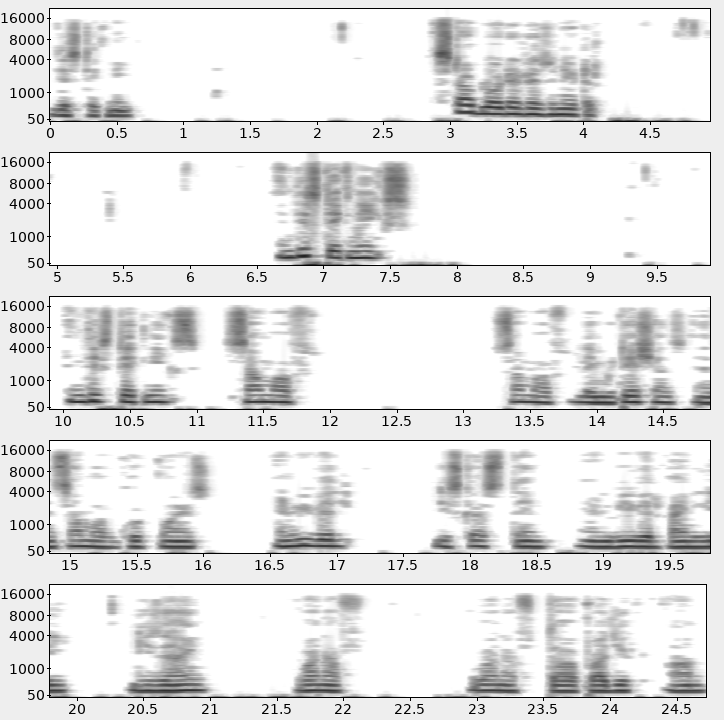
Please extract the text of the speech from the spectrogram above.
this technique. Stub loaded resonator. In this techniques, in this techniques, some of some of limitations and some of good points, and we will discuss them, and we will finally design one of one of the project on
